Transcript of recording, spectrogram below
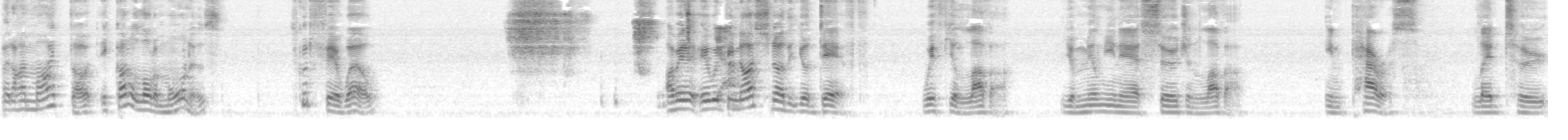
but I might though. It got a lot of mourners. It's a good farewell. I mean, it, would be nice to know that your death with your lover, your millionaire surgeon lover, in Paris, led to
